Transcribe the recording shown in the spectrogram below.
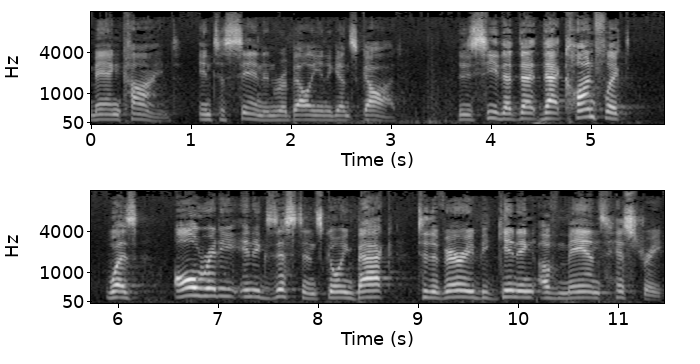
mankind into sin and rebellion against God. You see that that, that conflict was already in existence going back to the very beginning of man's history.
